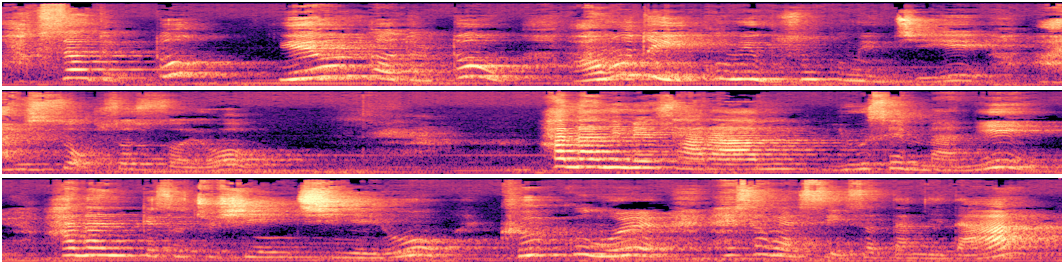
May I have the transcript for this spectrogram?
박사들도 예언가들도 아무도 이 꿈이 무슨 꿈인지 알 수 없었어요. 하나님의 사람 요셉만이 하나님께서 주신 지혜로 그 꿈을 해석할 수 있었답니다.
